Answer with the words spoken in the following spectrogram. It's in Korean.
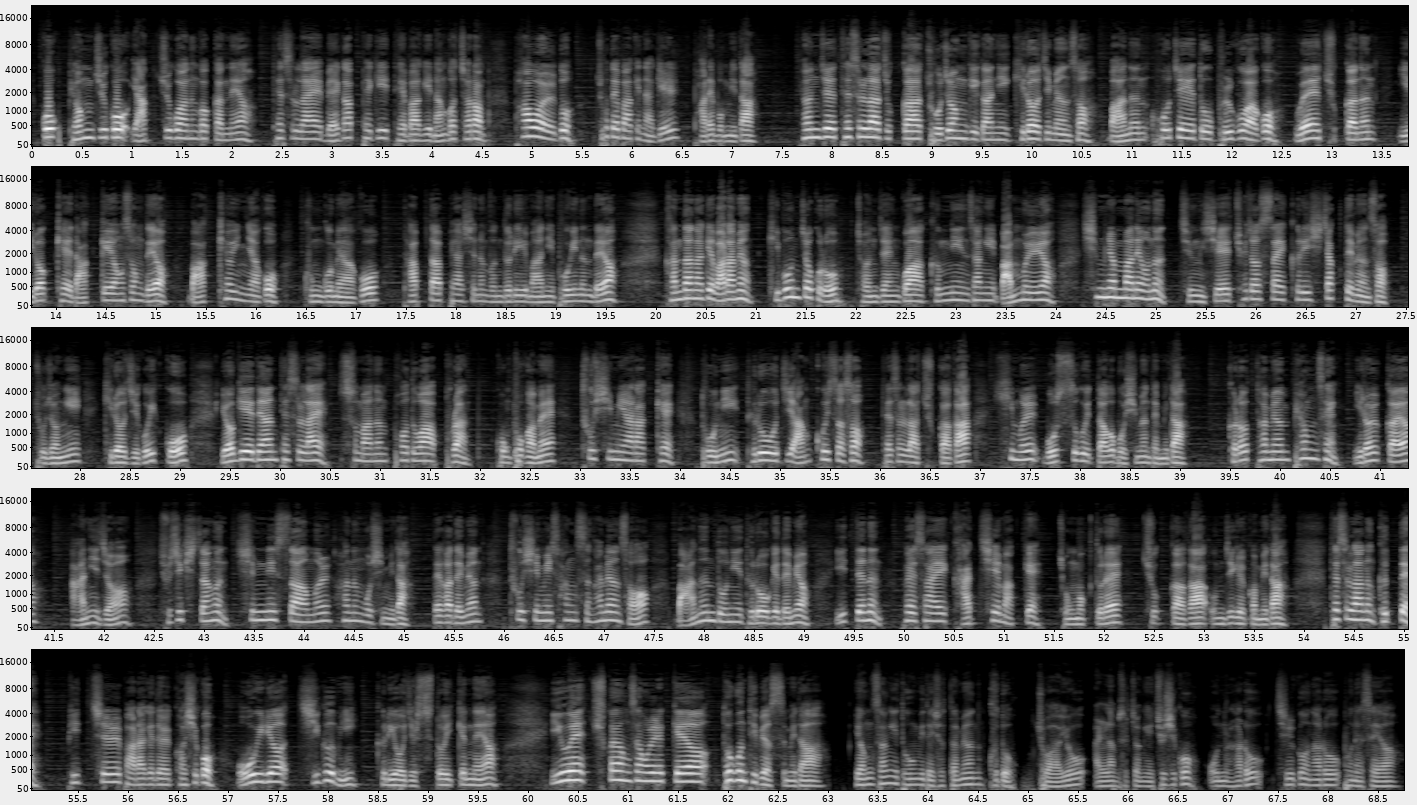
꼭 병 주고 약 주고 하는 것 같네요. 테슬라의 메가팩이 대박이 난 것처럼 파월도 초대박이 나길 바래봅니다. 현재 테슬라 주가 조정 기간이 길어지면서 많은 호재에도 불구하고 왜 주가는 이렇게 낮게 형성되어 막혀 있냐고 궁금해하고 답답해 하시는 분들이 많이 보이는데요. 간단하게 말하면 기본적으로 전쟁과 금리 인상이 맞물려 10년 만에 오는 증시의 최저 사이클이 시작되면서 조정이 길어지고 있고 여기에 대한 테슬라의 수많은 퍼드와 불안, 공포감에 투심이 하락해 돈이 들어오지 않고 있어서 테슬라 주가가 힘을 못 쓰고 있다고 보시면 됩니다. 그렇다면 평생 이럴까요? 아니죠. 주식시장은 심리 싸움을 하는 곳입니다. 때가 되면 투심이 상승하면서 많은 돈이 들어오게 되며 이때는 회사의 가치에 맞게 종목들의 주가가 움직일 겁니다. 테슬라는 그때 빛을 발하게 될 것이고 오히려 지금이 그리워질 수도 있겠네요. 이후에 추가 영상 올릴게요. 도군TV였습니다. 영상이 도움이 되셨다면 구독, 좋아요, 알람 설정해 주시고 오늘 하루 즐거운 하루 보내세요.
